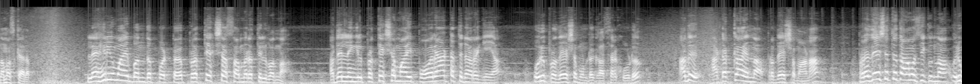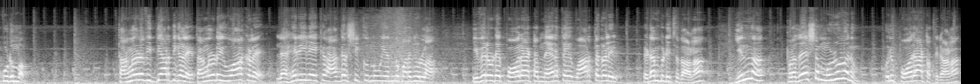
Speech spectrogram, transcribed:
നമസ്കാരം. ലഹരിയുമായി ബന്ധപ്പെട്ട് പ്രത്യക്ഷ സമരത്തിൽ വന്ന അതല്ലെങ്കിൽ പ്രത്യക്ഷമായി പോരാട്ടത്തിനിറങ്ങിയ ഒരു പ്രദേശമുണ്ട് കാസർഗോഡ്. അത് അടക്ക എന്ന പ്രദേശമാണ്. പ്രദേശത്ത് താമസിക്കുന്ന ഒരു കുടുംബം തങ്ങളുടെ വിദ്യാർത്ഥികളെ തങ്ങളുടെ യുവാക്കളെ ലഹരിയിലേക്ക് ആകർഷിക്കുന്നു എന്ന് പറഞ്ഞുള്ള ഇവരുടെ പോരാട്ടം നേരത്തെ വാർത്തകളിൽ ഇടം പിടിച്ചതാണ്. ഇന്ന് പ്രദേശം മുഴുവനും ഒരു പോരാട്ടത്തിലാണ്.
